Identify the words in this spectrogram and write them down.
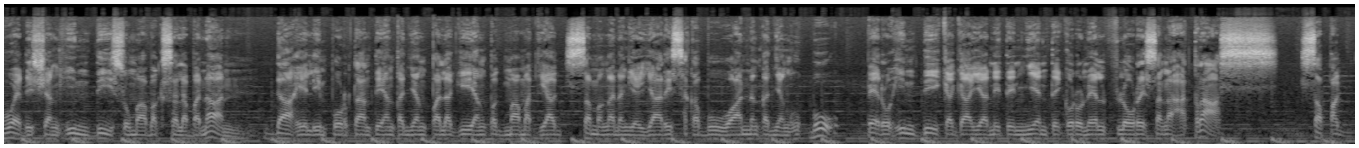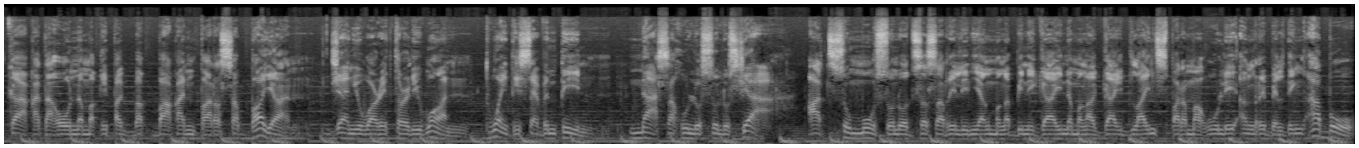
pwede siyang hindi sumabak sa labanan dahil importante ang kanyang palagiang pagmamatyag sa mga nangyayari sa kabuuan ng kanyang hukbo. Pero hindi kagaya ni Teniente Coronel Flores ang atras sa pagkakataon na makipagbakbakan para sa bayan. January 31, 2017. Nasa hulos-hulos siya at sumusunod sa sarili niyang mga binigay na mga guidelines para mahuli ang rebelding abo.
